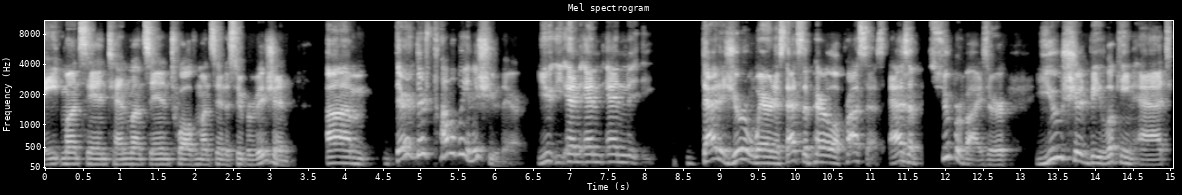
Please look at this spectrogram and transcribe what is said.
eight months in, 10 months in, 12 months into supervision. Um, there, there's probably an issue there. You and and and that is your awareness. That's the parallel process. As a supervisor, you should be looking at,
